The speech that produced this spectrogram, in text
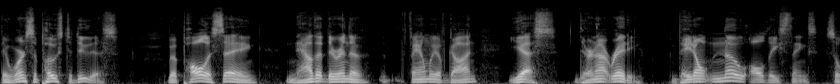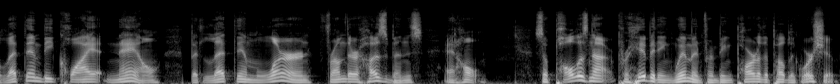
They weren't supposed to do this. But Paul is saying, now that they're in the family of God, yes, they're not ready. They don't know all these things. So let them be quiet now, but let them learn from their husbands at home. So Paul is not prohibiting women from being part of the public worship,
